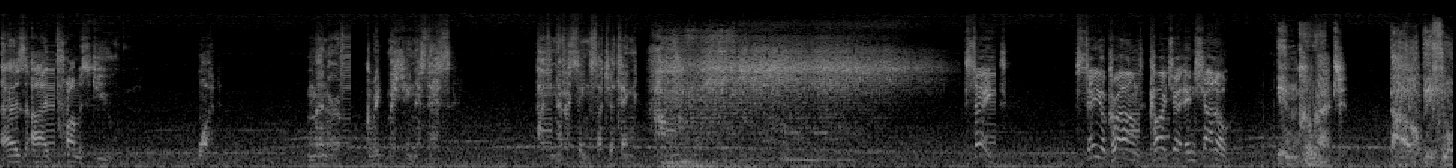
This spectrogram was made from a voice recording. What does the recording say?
as I promised you. What manner of great machine is this? I've never seen such a thing. Stay! Stay your ground, Carja in shadow! Incorrect. Bow before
